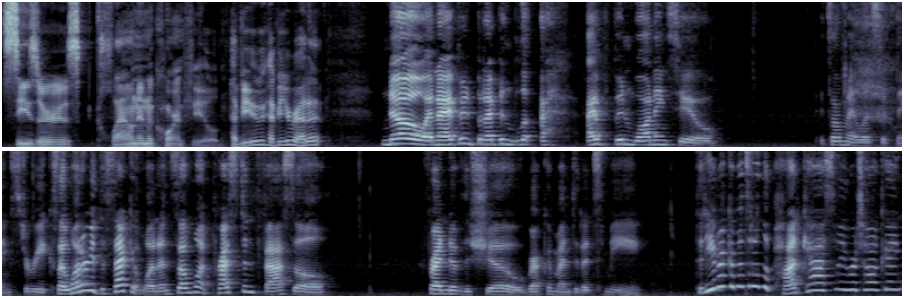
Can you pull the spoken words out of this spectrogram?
Cesare's Clown in a Cornfield. Have you have you read it? No, and I've been, but I've been, uh, I've been wanting to. It's on my list of things to read because I want to read the second one. And somewhat Preston Fassel, friend of the show, recommended it to me. Did he recommend it on the podcast when we were talking?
